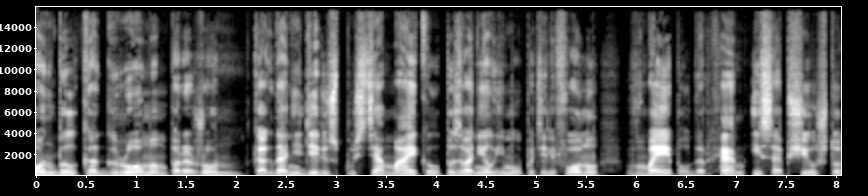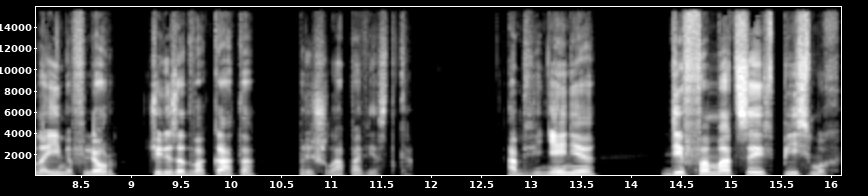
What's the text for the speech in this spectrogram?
Он был как громом поражен, когда неделю спустя Майкл позвонил ему по телефону в Мейплдерхэм и сообщил, что на имя Флёр через адвоката пришла повестка. Обвинение — дефамация в письмах,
